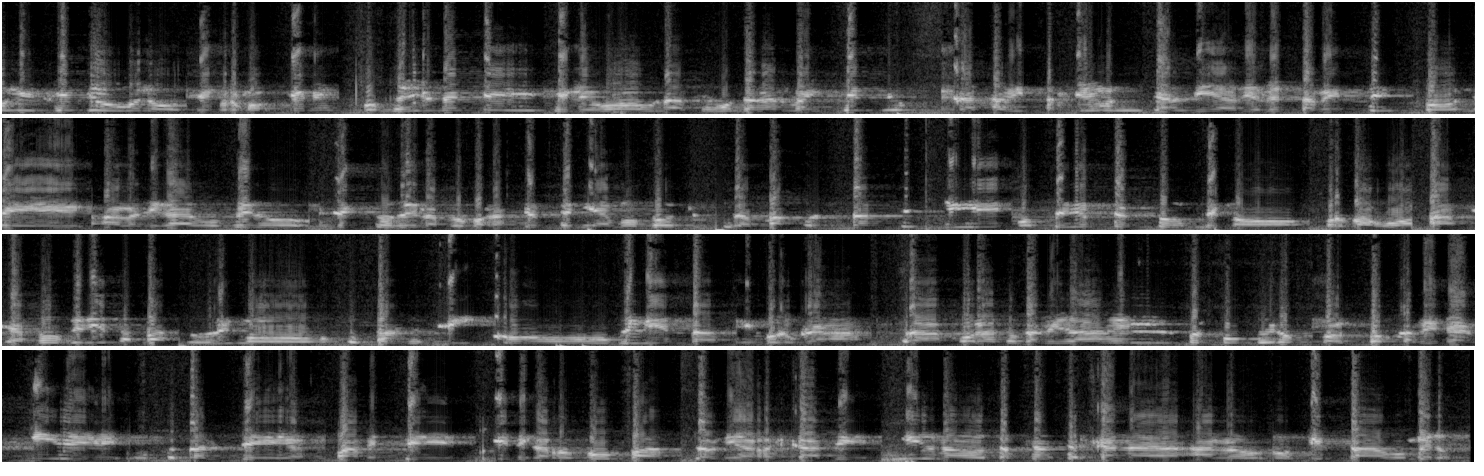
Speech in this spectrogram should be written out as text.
un incendio, bueno, de proporciones. Posteriormente se elevó a una segunda alarma de incendio, en casa habitación, y al día directamente con eh, a la llegada de bomberos, efectos de la propagación, teníamos dos estructuras más constantes y eh, posterior texto se nos propagó hacia dos viviendas más. Tuvimos un total de cinco viviendas involucradas. Trabajó la totalidad del cuerpo bombero con dos camiones alquiles, un total de aproximadamente siete carros bomba,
